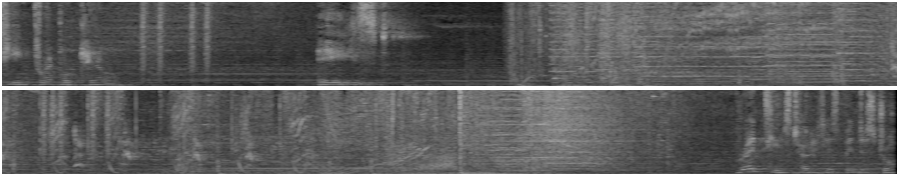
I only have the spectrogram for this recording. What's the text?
Team triple kill. Aced. Red Team's turret has been destroyed.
